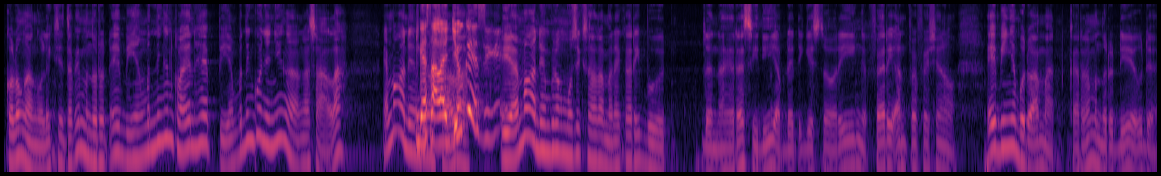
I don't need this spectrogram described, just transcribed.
kok lo nggak ngulik sih? Tapi menurut Ebi yang penting kan klien happy yang penting kok nyanyi nggak nggak salah. Emang ada yang Nggak bilang salah juga sih. iya emang ada yang bilang musik salah mereka ribut. Dan akhirnya CD update IG story nggak very unprofessional. Ebi-nya bodo amat karena menurut dia ya udah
